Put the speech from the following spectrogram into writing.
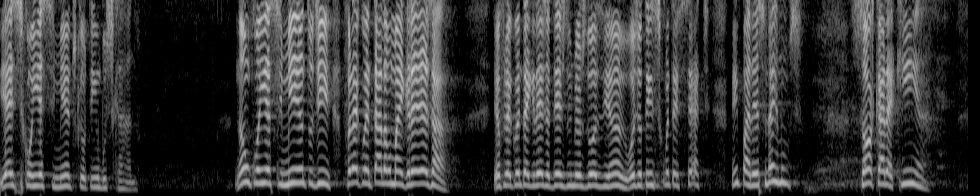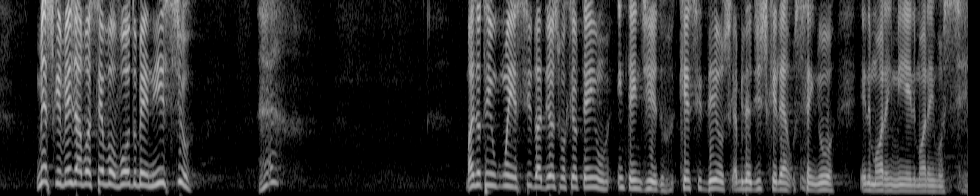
E é esse conhecimento que eu tenho buscado. Não um conhecimento de frequentar uma igreja. Eu frequento a igreja desde os meus 12 anos. Hoje eu tenho 57. Nem pareço, né, irmãos? Só carequinha. Mês que vem já vou ser vovô do Benício. É? Mas eu tenho conhecido a Deus porque eu tenho entendido que esse Deus, que a Bíblia diz que Ele é o Senhor, Ele mora em mim, Ele mora em você.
